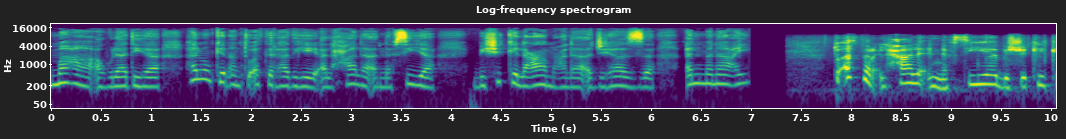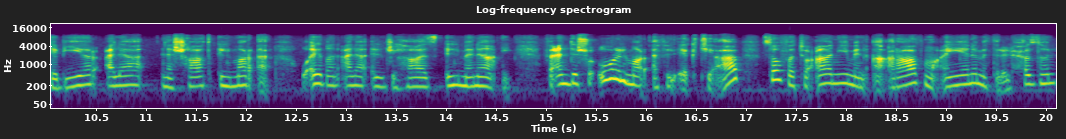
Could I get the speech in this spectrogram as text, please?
مع أولادها؟ هل ممكن أن تؤثر هذه الحالة النفسية بشكل عام على الجهاز المناعي؟ تؤثر الحالة النفسية بشكل كبير على نشاط المرأة وأيضا على الجهاز المناعي. فعند شعور المرأة في الاكتئاب سوف تعاني من أعراض معينة مثل الحزن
